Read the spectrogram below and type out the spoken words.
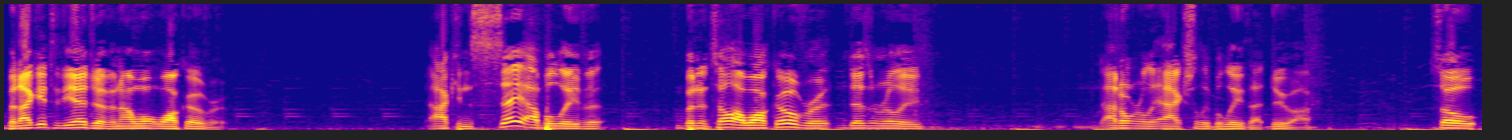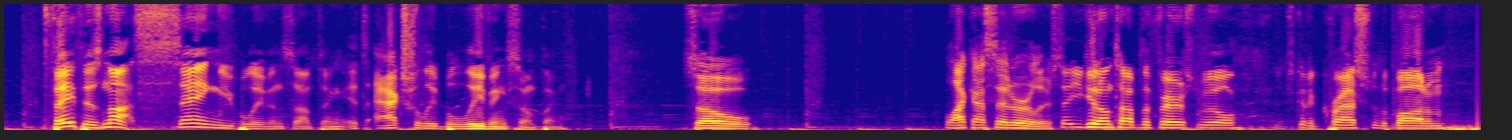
but I get to the edge of it and I won't walk over it. I can say I believe it, but until I walk over it, it doesn't really. I don't really actually believe that, do I? So faith is not saying you believe in something; it's actually believing something. So, like I said earlier, say you get on top of the Ferris wheel, it's going to crash to the bottom.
